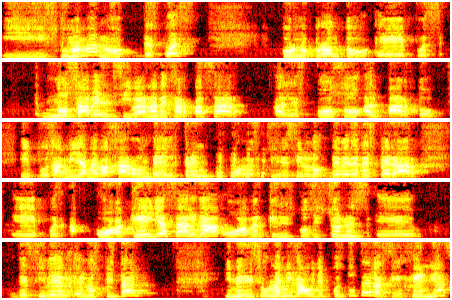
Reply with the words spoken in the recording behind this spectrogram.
y su mamá, ¿no? Después. Por lo pronto, eh, pues no saben si van a dejar pasar al esposo al parto y pues a mí ya me bajaron del tren, por así decirlo. Deberé de esperar eh, pues o a que ella salga o a ver qué disposiciones decide el hospital y me dice una amiga, oye, pues tú te las ingenias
